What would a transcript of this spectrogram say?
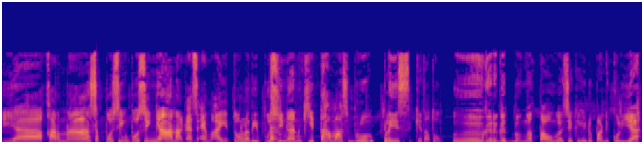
Iya karena sepusing-pusingnya anak SMA itu lebih pusingan kita mas bro. Please kita tuh eh greget banget tahu gak sih kehidupan di kuliah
